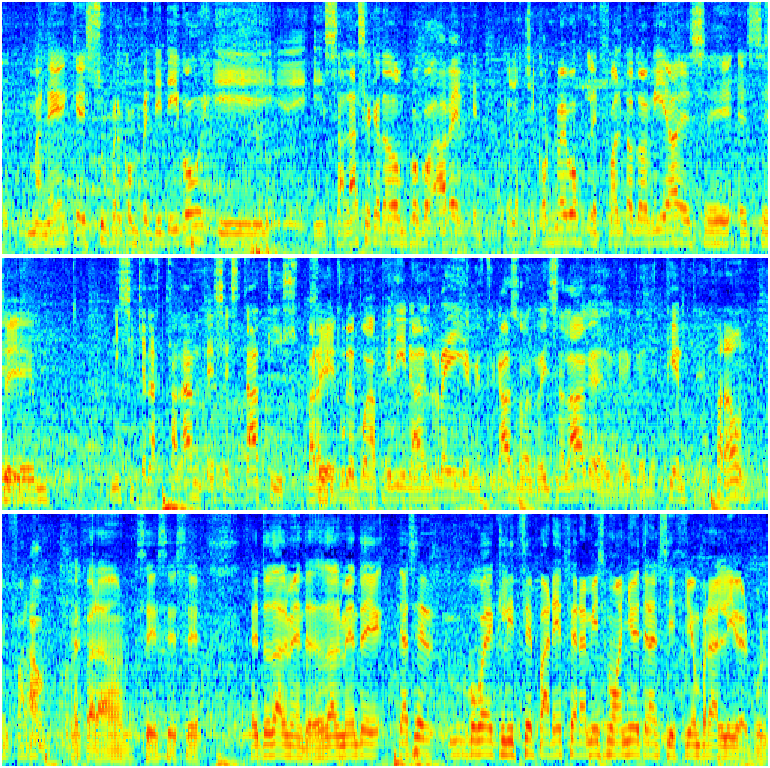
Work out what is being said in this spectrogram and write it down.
Sí. Mané que es súper competitivo y, y, y Salah se ha quedado un poco... A ver, que, que los chicos nuevos les falta todavía ese... ese Sí. Ni siquiera es talante, ese estatus para Sí. que tú le puedas pedir al rey, en este caso, al rey Salah, que, que- que despierte. Faraón. El faraón. El faraón, sí, sí, sí. Eh, totalmente, totalmente. Va a ser un poco de cliché, parece ahora mismo año de transición para el Liverpool.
